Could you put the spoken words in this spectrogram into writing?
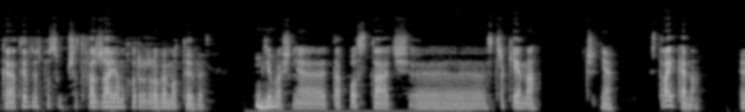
kreatywny sposób przetwarzają horrorowe motywy. Gdzie Mhm. właśnie ta postać yy, Strakiena, czy nie, Strikena, yy,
